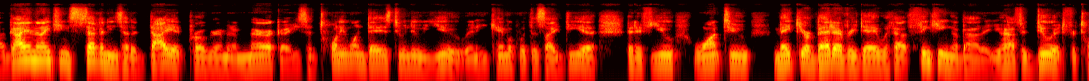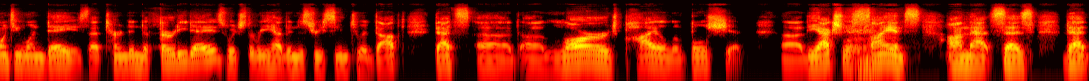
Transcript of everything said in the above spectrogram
a guy in the 1970s had a diet program in America. He said 21 days to a new you. And he came up with this idea that if you want to make your bed every day without thinking about it, you have to do it for 21 days. That turned into 30 days, which the rehab industry seemed to adopt. That's a, a large pile of bullshit. Uh, the actual science on that says that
